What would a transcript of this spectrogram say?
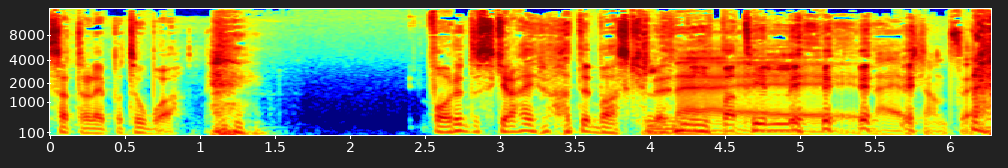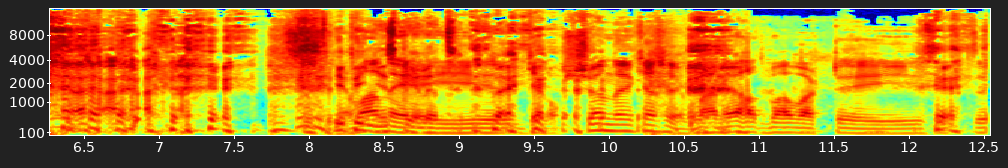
Sätter dig på toa. Var du inte skraj då att det bara skulle nypa till i, nej det ska jag inte säga. i pingispelet? i galoschen eh, kanske. Men hade man varit eh, i sitt... eh,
